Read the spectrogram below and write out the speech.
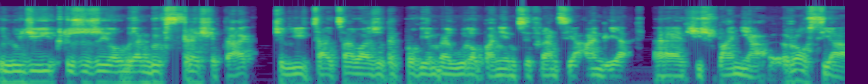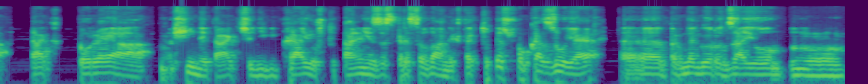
ludzi, którzy żyją jakby w stresie, tak? Czyli ca, cała, że tak powiem, Europa, Niemcy, Francja, Anglia, e, Hiszpania, Rosja, tak? Korea, Chiny, tak, czyli krajów totalnie zestresowanych. Tak, to też pokazuje e, pewnego rodzaju mm,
